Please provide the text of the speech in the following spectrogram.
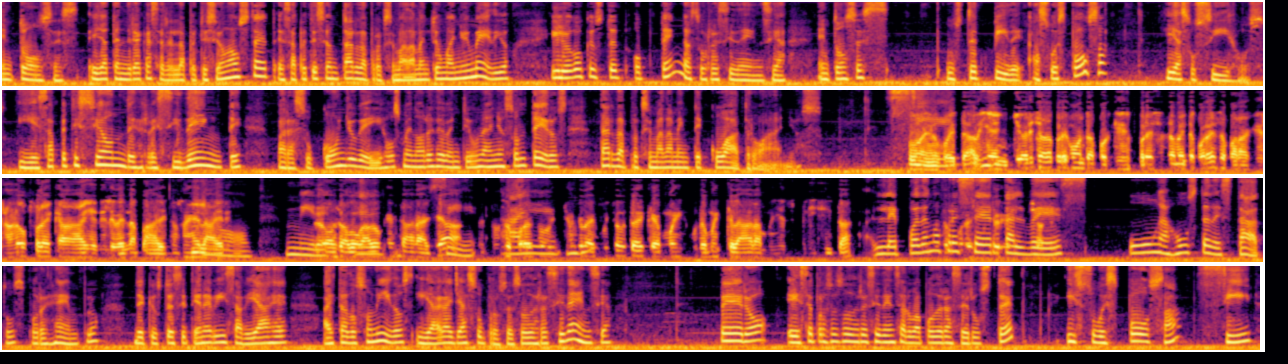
Entonces, ella tendría que hacerle la petición a usted, esa petición tarda aproximadamente un año y medio, y luego que usted obtenga su residencia, entonces usted pide a su esposa y a sus hijos. Y esa petición de residente para su cónyuge e hijos menores de 21 años solteros tarda aproximadamente cuatro años. Bueno, pues está bien. Yo le hice la pregunta porque precisamente por eso, para que no le ofrezcan a ella ni le vendan pajaritos en el aire. Los abogados que están allá. sí, Entonces, por eso yo que la escucho a usted que es muy, muy clara, muy explícita. le pueden ofrecer tal vez un ajuste de estatus, por ejemplo, de que usted si tiene visa viaje a Estados Unidos y haga ya su proceso de residencia, pero ese proceso de residencia lo va a poder hacer usted y su esposa si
